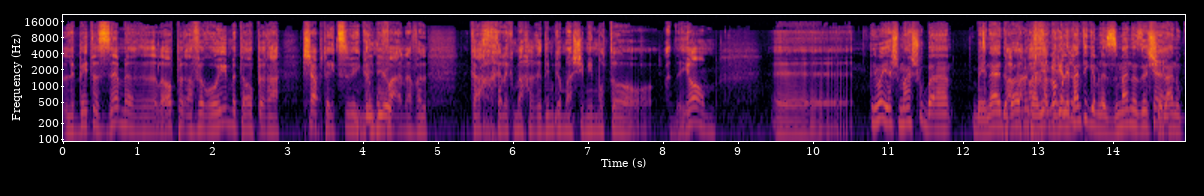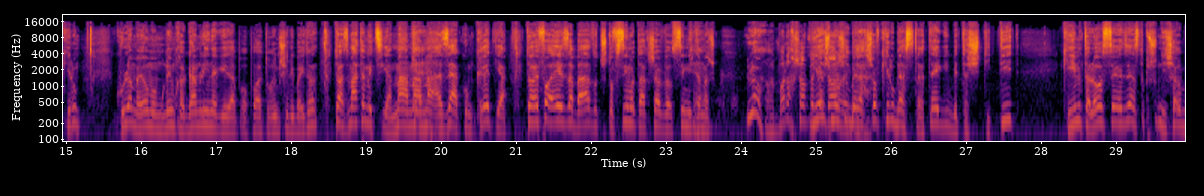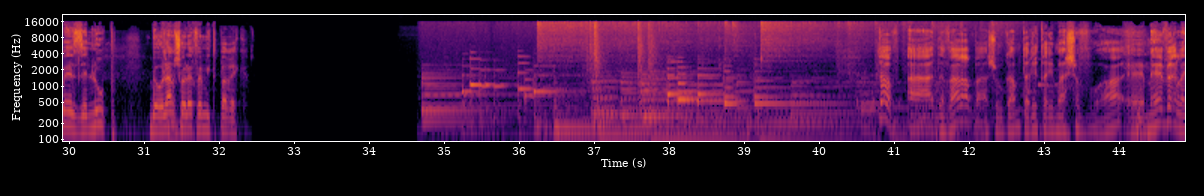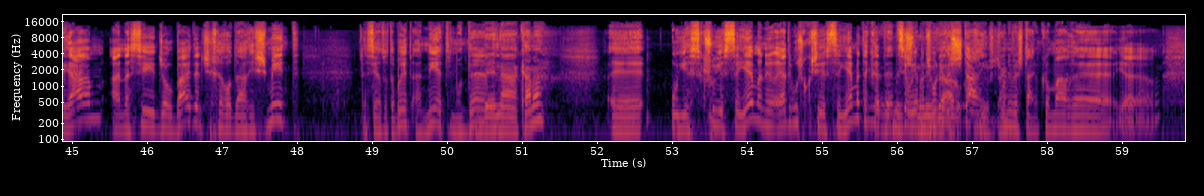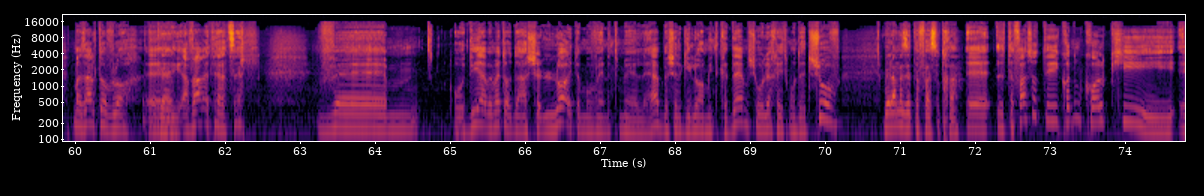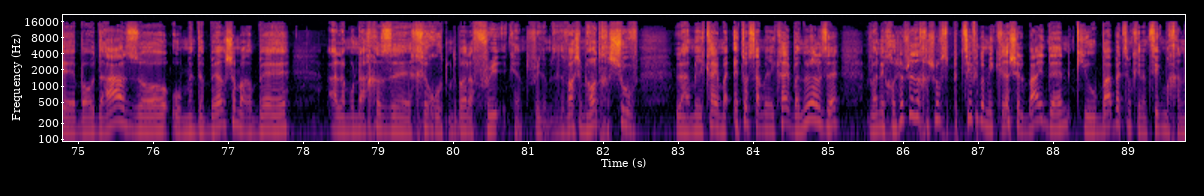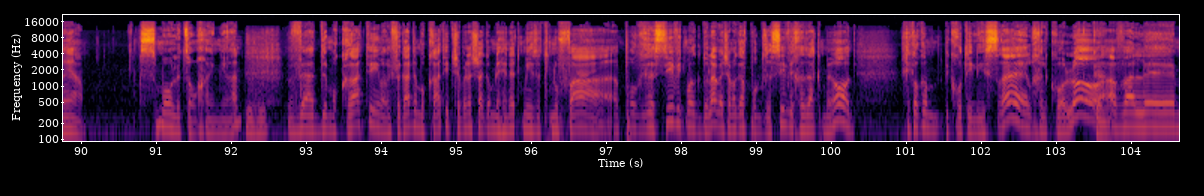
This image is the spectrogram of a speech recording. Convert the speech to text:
לבית הזמר, לאופרה, ורואים את האופרה שבתאי צבי, בדיוק. כמובן, אבל כך חלק מהחרדים גם מאשימים אותו עד היום. אה, אני אומר, יש משהו ב... בעיניי הדבר רלוונטי גם לזמן הזה כן. שלנו, כאילו, כולם היום אומרים לך, גם לי נגיד, אפרופו הטורים שלי בעיתון, טוב, אז מה אתה מציע? מה, מה, כן. מה, אז זה הקונקרטיה. טוב, איפה העז הבאה הזאת שתופסים אותה עכשיו ועושים איתה כן. משהו? לא. אבל בוא נחשוב בגדול יש משהו רגע. בלחשוב כאילו באסטרטגי, בתשתיתית, כי אם אתה לא עושה את זה, אז אתה פשוט נשאר באיזה לופ בעולם. שהולך ומתפרק. טוב, הדבר הבא, שהוא גם טרי טרי מהשבוע, אה, מעבר לים, הנשיא ג'ו ביידן שחרר הודעה רשמית, נשיא הברית, אני אתמודד. בן כמה? אה, הוא יס... כשהוא יסיים, אני... היה דיבור שכשהוא יסיים את הקדנציה, הוא יהיה בן 84, 82, 82, כלומר, אה, מזל טוב לו, אה, כן. עבר את הרצל. והוא הודיע באמת הודעה שלא הייתה מובנת מאליה, בשל גילו המתקדם, שהוא הולך להתמודד שוב. ולמה זה תפס אותך? אה, זה תפס אותי קודם כל כי אה, בהודעה הזו הוא מדבר שם הרבה על המונח הזה חירות, הוא מדבר על הפרי... כן, פרידום, זה דבר שמאוד חשוב לאמריקאים, האתוס האמריקאי בנוי על זה, ואני חושב שזה חשוב ספציפית במקרה של ביידן, כי הוא בא בעצם כנציג מחנה השמאל לצורך העניין, והדמוקרטים, המפלגה הדמוקרטית שבין השאר גם נהנית מאיזו תנופה פרוגרסיבית מאוד גדולה, ויש שם אגב פרוגרסיבי חזק מאוד. חלקו גם ביקורתי לישראל, חלקו לא, כן. אבל... אה,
